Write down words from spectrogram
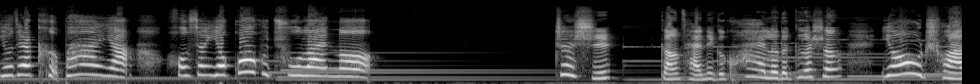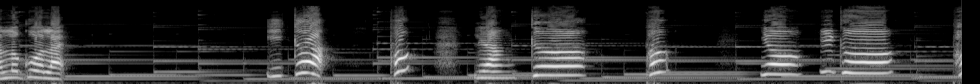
有点可怕呀，好像要挂会出来呢。这时，刚才那个快乐的歌声又传了过来，一个，砰，两个，砰，又一个，砰。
